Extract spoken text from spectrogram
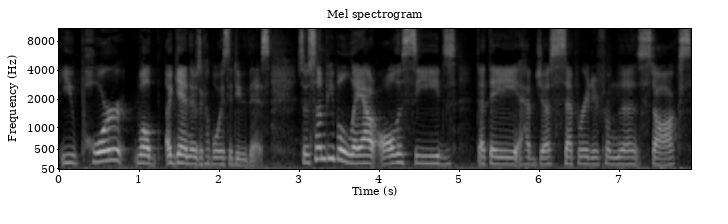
you pour well again there's a couple ways to do this. So some people lay out all the seeds that they have just separated from the stalks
